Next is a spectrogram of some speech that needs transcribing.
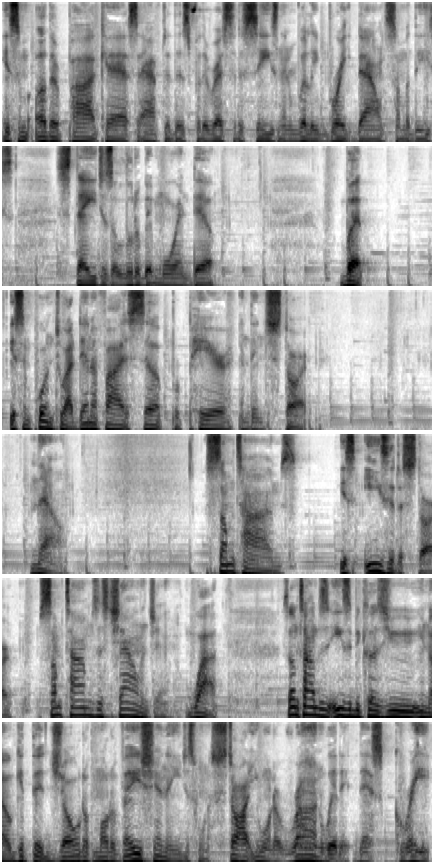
in some other podcasts after this for the rest of the season and really break down some of these stages a little bit more in depth. But it's important to identify itself, prepare, and then start. Now, sometimes it's easy to start. Sometimes it's challenging. Why? Sometimes it's easy because you, you know, get that jolt of motivation and you just want to start, you want to run with it. That's great.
